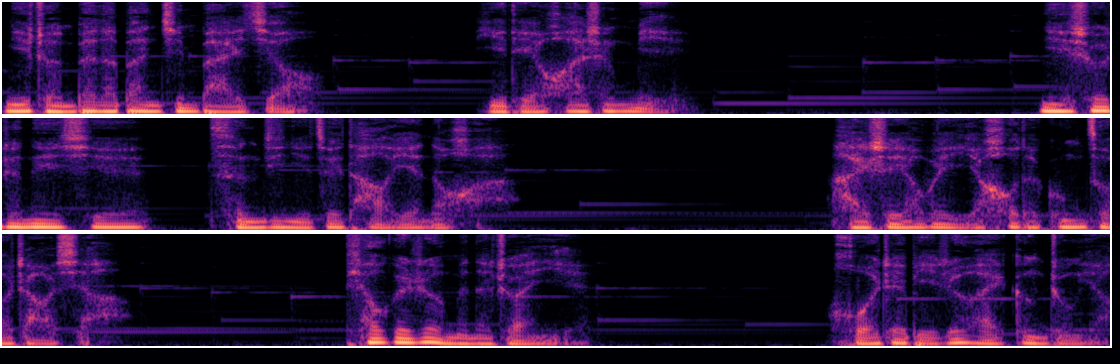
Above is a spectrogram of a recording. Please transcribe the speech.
你准备了半斤白酒。一碟花生米。你说着那些曾经你最讨厌的话，还是要为以后的工作着想。挑个热门的专业，活着比热爱更重要。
